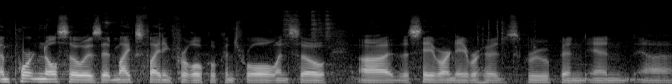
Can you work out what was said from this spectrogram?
important also is that Mike's fighting for local control, and so uh, the Save Our Neighborhoods group, and, and uh,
